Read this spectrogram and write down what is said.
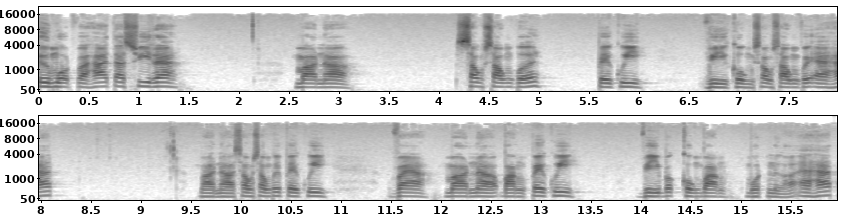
Từ 1 và 2 ta suy ra MN song song với PQ vì cùng song song với AH. MN song song với PQ và MN bằng PQ vì cùng bằng một nửa AH.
